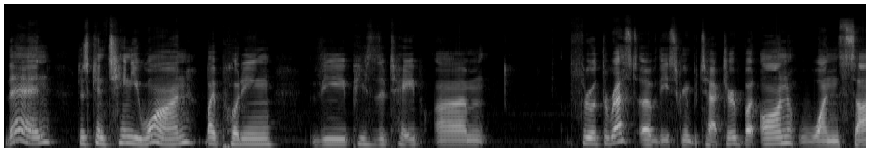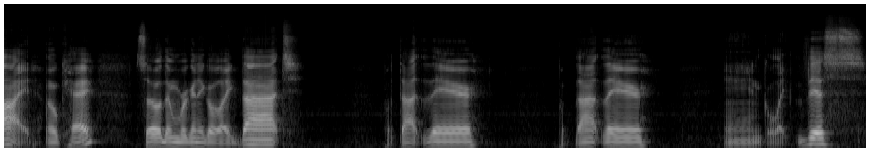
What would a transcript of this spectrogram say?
Then just continue on by putting the pieces of tape um, throughout the rest of the screen protector but on one side okay? So then we're going to go like that put that there put that there and go like this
